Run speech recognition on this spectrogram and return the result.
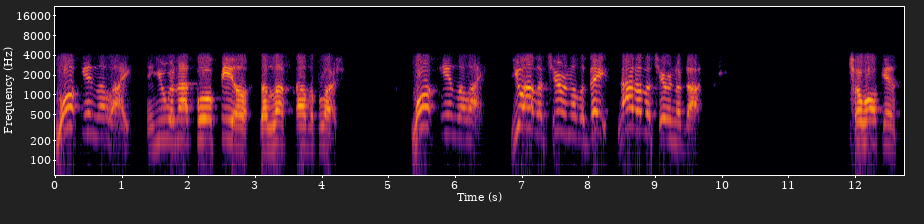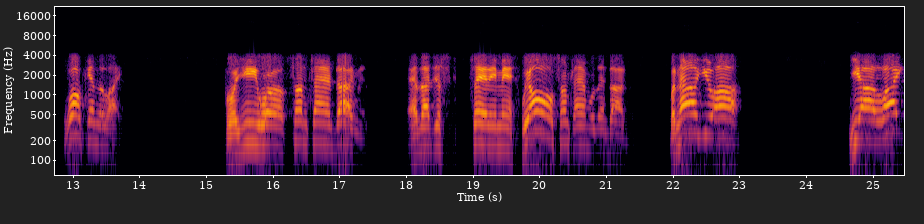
Walk in the light, and you will not fulfill the lust of the flesh. Walk in the light. You are the children of the day, not of the children of darkness. So walk in walk in the light. For ye were sometime darkness. As I just said, amen. We all sometime was in darkness. But now you are, ye are light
